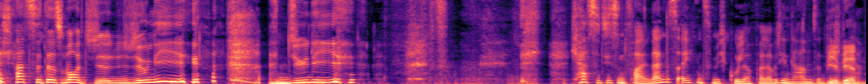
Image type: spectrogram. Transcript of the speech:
ich hasse das Wort Ju- Julie. Julie. Ich hasse diesen Fall. Nein, das ist eigentlich ein ziemlich cooler Fall, aber die Namen sind Wir werden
